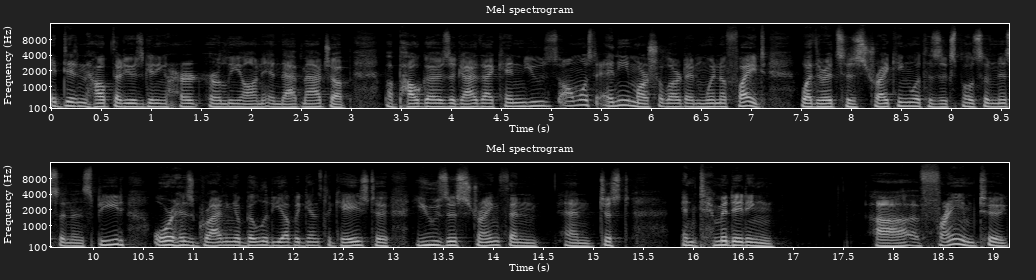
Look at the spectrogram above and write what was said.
it didn't help that he was getting hurt early on in that matchup. But Pauga is a guy that can use almost any martial art and win a fight, whether it's his striking with his explosiveness and his speed or his grinding ability up against the cage to use his strength strength and and just intimidating uh, frame to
